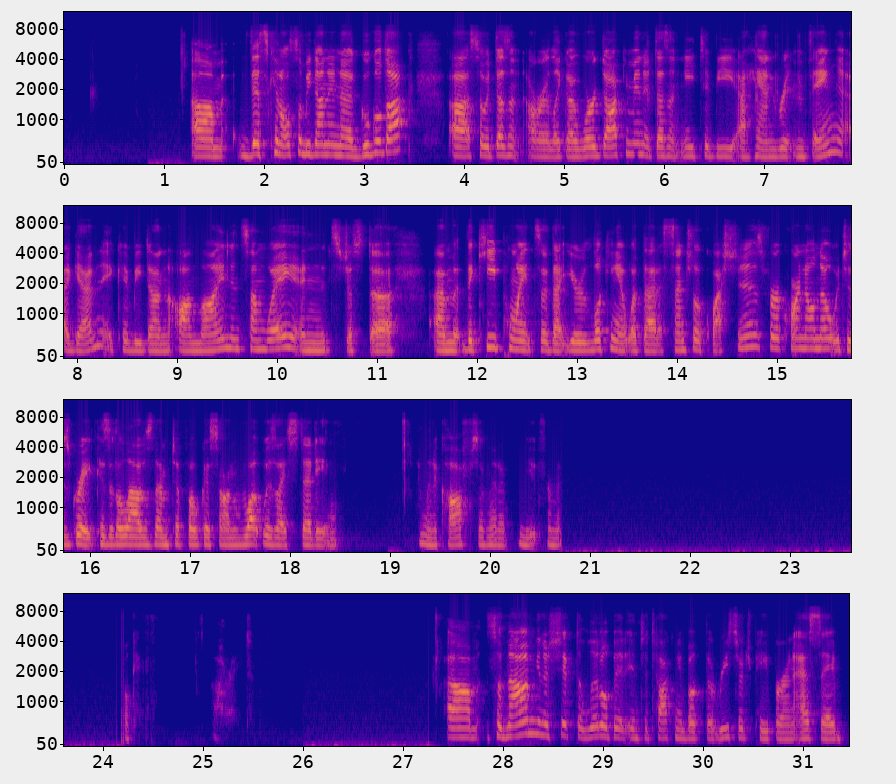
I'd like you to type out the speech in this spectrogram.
Um, this can also be done in a Google Doc, uh, so it doesn't, or like a Word document, it doesn't need to be a handwritten thing. Again, it can be done online in some way, and it's just uh, um, the key points are that you're looking at what that essential question is for a Cornell note, which is great because it allows them to focus on what was I studying. I'm going to cough, so I'm going to mute for a minute. Okay. Um, so now I'm going to shift a little bit into talking about the research paper and essay.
